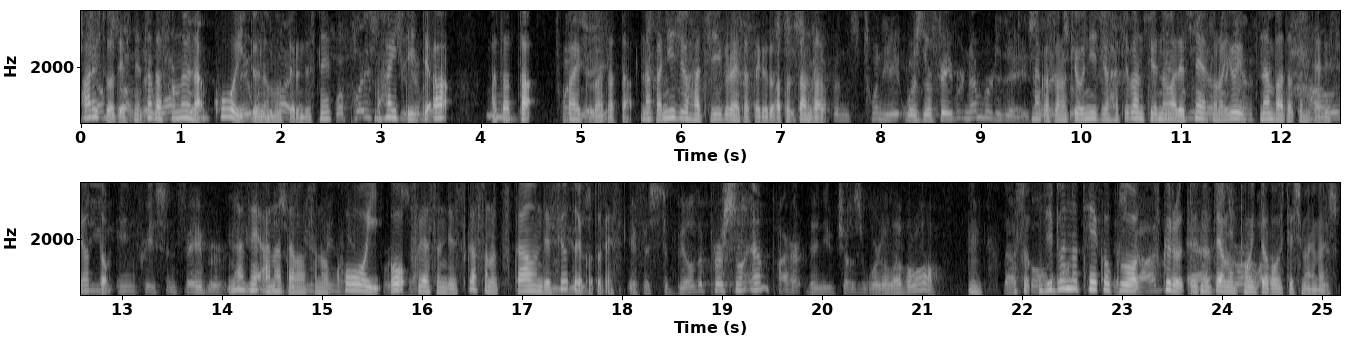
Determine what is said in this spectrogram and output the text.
ある人はですねただそのような行為というのを持ってるんですね。入っていて、あ当たった。バイクが当たった。なんか28ぐらいだったけど 当たったんだ。なんかその今日28番というのはですねその良いナンバーだったみたいですよと。なぜあなたはその行為を増やすんですか？その使うんですよということです。うん、自分の帝国を作るというのではもうポイントが落ちてしまいます。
